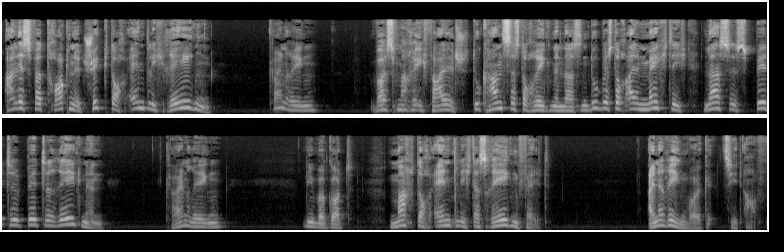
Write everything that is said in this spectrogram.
Alles vertrocknet. Schick doch endlich Regen. Kein Regen. Was mache ich falsch? Du kannst es doch regnen lassen. Du bist doch allmächtig. Lass es bitte, bitte regnen. Kein Regen. Lieber Gott, mach doch endlich das Regenfeld. Eine Regenwolke zieht auf.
